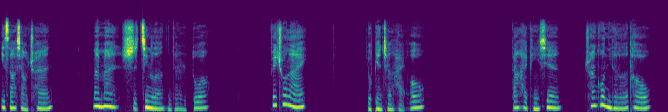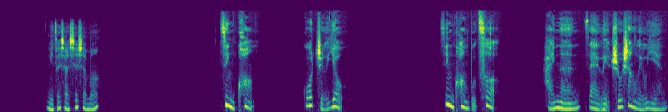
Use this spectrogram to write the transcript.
一艘小船慢慢驶进了你的耳朵，飞出来，又变成海鸥。当海平线穿过你的额头，你在想些什么？近况，郭哲佑。近况不错，还能在脸书上留言，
